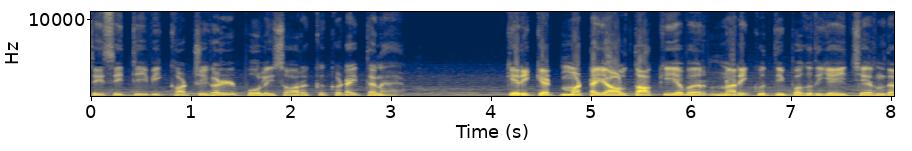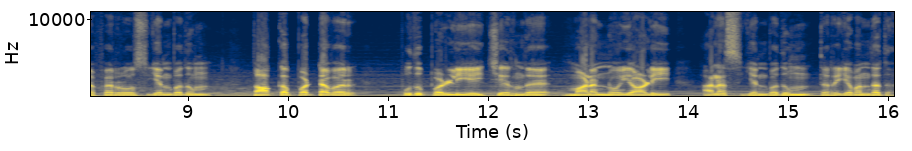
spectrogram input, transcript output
சிசிடிவி காட்சிகள் போலீசாருக்கு கிடைத்தன. கிரிக்கெட் மட்டையால் தாக்கியவர் நரிக்குத்தி பகுதியைச் சேர்ந்த ஃபெரோஸ் என்பதும் தாக்கப்பட்டவர் புதுப்பள்ளியைச் சேர்ந்த மனநோயாளி அனஸ் என்பதும் தெரியவந்தது.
